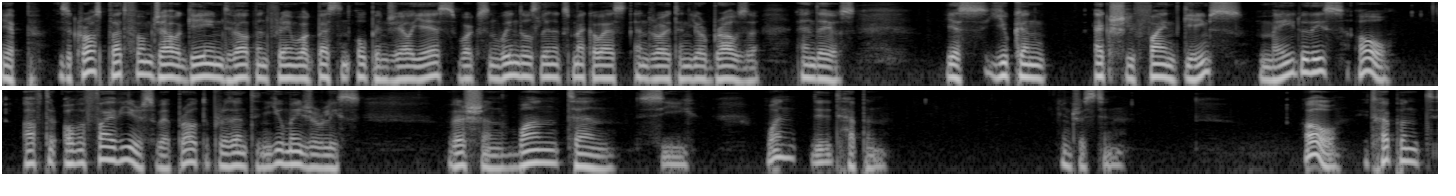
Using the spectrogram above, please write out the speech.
Yep, is a cross-platform Java game development framework based on OpenGL. Yes, works on Windows, Linux, macOS, Android, and your browser and iOS. Yes, you can actually find games made with this. Oh, after over five years, we are proud to present a new major release, version 110. See, when did it happen? Interesting. Oh, it happened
